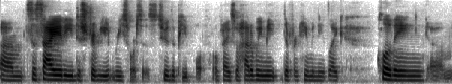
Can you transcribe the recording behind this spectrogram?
um, society distribute resources to the people. Okay, so how do we meet different human needs like clothing, um,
